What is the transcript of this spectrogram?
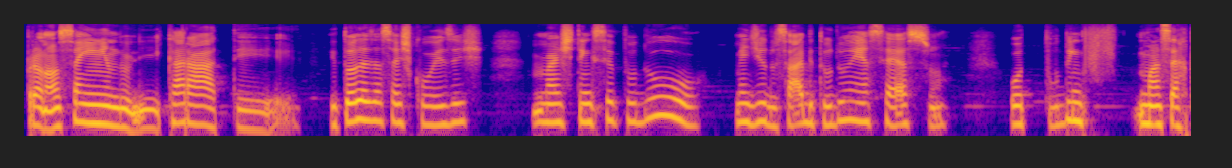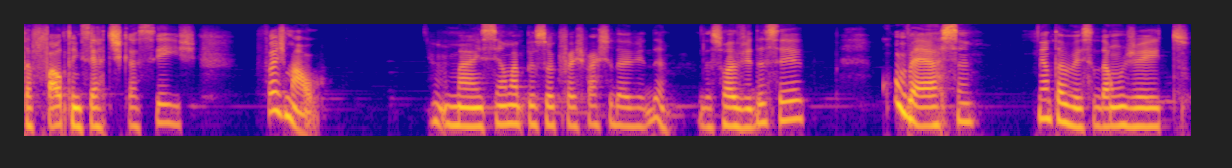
para nossa índole, caráter, e todas essas coisas, mas tem que ser tudo medido, sabe? Tudo em excesso, ou tudo em uma certa falta, em certa escassez, faz mal. Mas se é uma pessoa que faz parte da vida, da sua vida, você conversa, tenta ver se dá um jeito.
